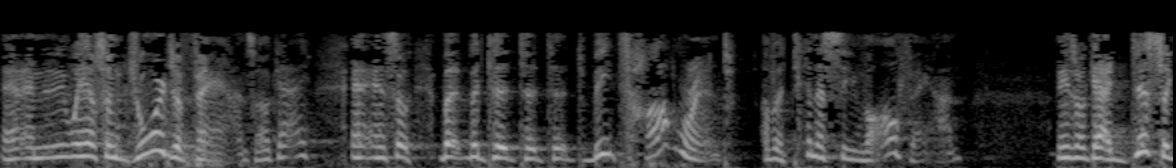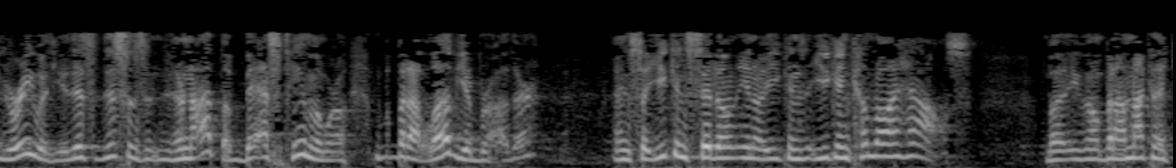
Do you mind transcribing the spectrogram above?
And, and we have some Georgia fans, okay? And, and so, but but to, to, to, to be tolerant of a Tennessee Vol fan means, okay, I disagree with you. This this is they're not the best team in the world, but I love you, brother. And so you can sit on, you know, you can you can come to my house, but you know, but I'm not going to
